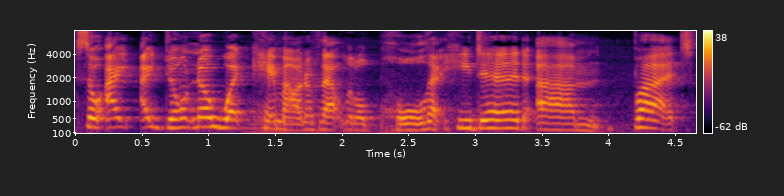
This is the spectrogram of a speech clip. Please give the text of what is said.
so I, I don't know what came out of that little poll that he did, um, but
